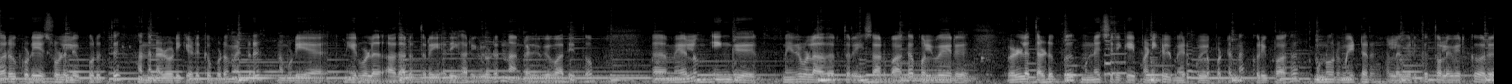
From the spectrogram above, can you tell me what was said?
வரக்கூடிய சூழலை பொறுத்து அந்த நடவடிக்கை எடுக்கப்படும் என்று நம்முடைய நீர்வள ஆதாரத்துறை அதிகாரிகளுடன் நாங்கள் விவாதித்தோம். மேலும் இங்கு நீர்வள ஆதாரத்துறை சார்பாக பல்வேறு வெள்ள தடுப்பு முன்னெச்சரிக்கை பணிகள் மேற்கொள்ளப்பட்டன. குறிப்பாக முந்நூறு மீட்டர் அளவிற்கு தொலைவிற்கு ஒரு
